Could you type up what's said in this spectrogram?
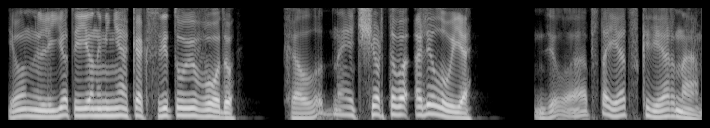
И он льет ее на меня, как святую воду. Холодная чертова аллилуйя. Дела обстоят скверно.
